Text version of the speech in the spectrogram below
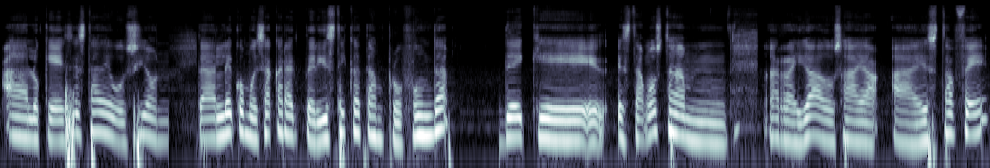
a lo que es esta devoción, darle como esa característica tan profunda de que estamos tan arraigados a, a esta fe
